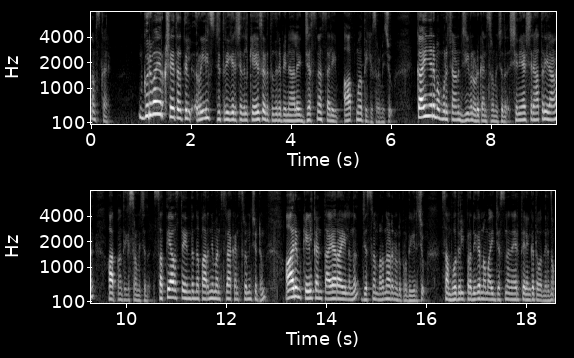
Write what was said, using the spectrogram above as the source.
നമസ്കാരം. ഗുരുവായൂർ ക്ഷേത്രത്തിൽ റീൽസ് ചിത്രീകരിച്ചതിൽ കേസെടുത്തതിന് പിന്നാലെ ജസ്ന സലീം ആത്മഹത്യയ്ക്ക് ശ്രമിച്ചു. കൈഞ്ഞരമ്പ് മുറിച്ചാണ് ജീവൻ ഒടുക്കാൻ ശ്രമിച്ചത്. ശനിയാഴ്ച രാത്രിയിലാണ് ആത്മഹത്യയ്ക്ക് ശ്രമിച്ചത്. സത്യാവസ്ഥ എന്തെന്ന് പറഞ്ഞു മനസ്സിലാക്കാൻ ശ്രമിച്ചിട്ടും ആരും കേൾക്കാൻ തയ്യാറായില്ലെന്ന് ജസ്ന മറുനാടനോട് പ്രതികരിച്ചു. സംഭവത്തിൽ പ്രതികരണമായി ജസ്ന നേരത്തെ രംഗത്ത് വന്നിരുന്നു.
